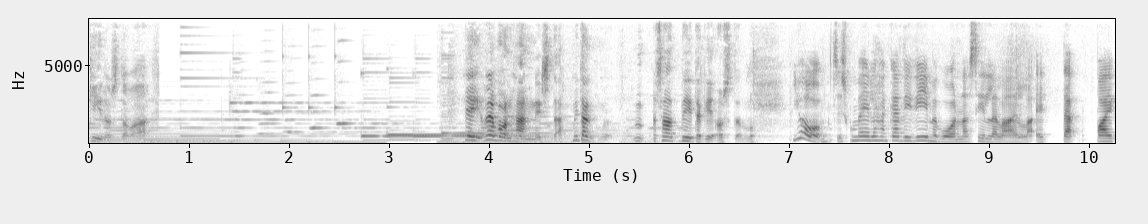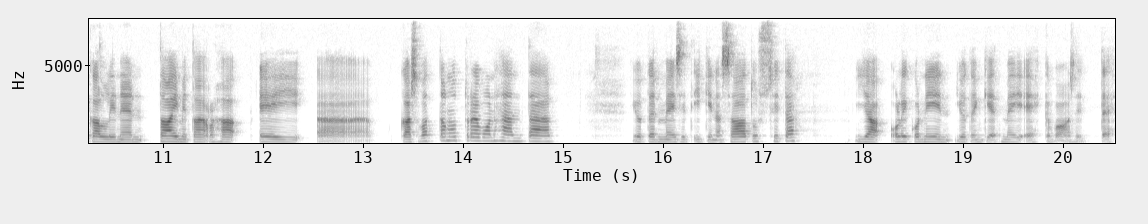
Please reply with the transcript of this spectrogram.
Kiinnostavaa. Hei, revonhännistä. Mitä, m- sä oot niitäkin ostellut? Joo, siis kun meillähän kävi viime vuonna sillä lailla, että paikallinen taimitarha ei ää, kasvattanut revonhäntää, joten me ei sit ikinä saatu sitä. Ja oliko niin jotenkin, että me ei ehkä vaan sitten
